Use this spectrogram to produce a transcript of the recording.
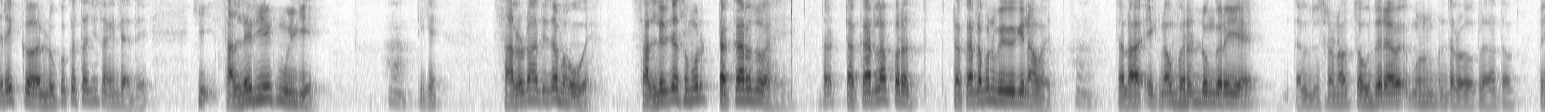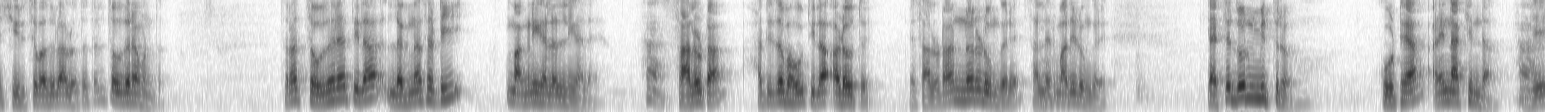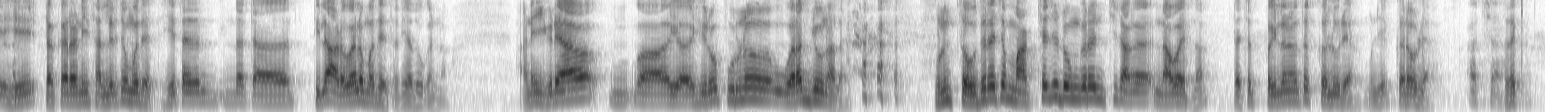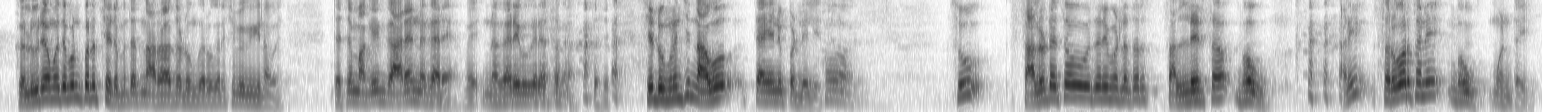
तर एक लोककथाची सांगितली जाते की साल्हेर ही एक मुलगी आहे. हां. ठीक आहे? सालोटा हा तिचा भाऊ आहे. साल्हेरच्या समोर टकार जो आहे तर टकारला परत टकारला पण वेगवेगळी नावं आहेत. हां. त्याला एक नाव भरत डोंगरही आहे त्याला दुसरं नाव चौधऱ्या म्हणून पण त्याला ओळखलं जातं. पण शिरसे बाजूला आलो तर त्याला चौधऱ्या म्हणतात. तर हा चौधऱ्या तिला लग्नासाठी मागणी घालायला निघालाय. हां. सालोटा हा तिचा भाऊ तिला अडवतोय. म्हणजे सालोटा हा नर डोंगर आहे साल्हेर मादी डोंगर आहे. त्याचे दोन मित्र कोठ्या आणि नाखिंदा म्हणजे हे टकर आणि साल्हेरच्या मध्ये आहेत. हे त्या- तिला अडवायला मध्ये येतात या दोघांना. आणि इकडे हा हिरो पूर्ण वरात घेऊन आलाय. म्हणून चौधऱ्याच्या मागच्या जे डोंगरांची नावं आहेत ना त्याच्यात पहिलं नाव होतं कलुऱ्या म्हणजे करवल्या. अच्छा. कलुऱ्यामध्ये पण परत सेट म्हणजे त्यात नारळाचा डोंगर वगैरे अशी वेगवेगळी नावं आहेत. त्याच्यामागे गाऱ्या नगाऱ्या म्हणजे नगारे वगैरे असतात ना तसे. अशी डोंगरांची नावं त्या ह्याने पडलेली आहेत. सो सालोट्याचं जरी म्हटलं तर साल्हेरचा भाऊ आणि सर्वार्थाने भाऊ म्हणता येईल.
